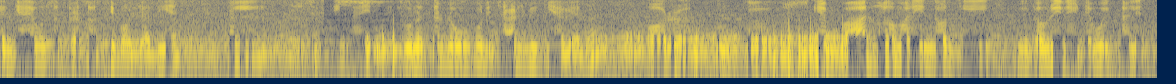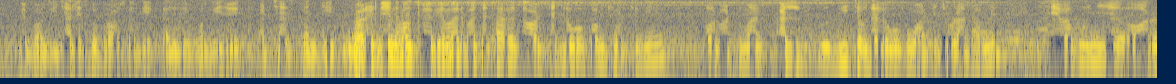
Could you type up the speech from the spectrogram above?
संख्या है, वो सत्रह सौ अस्सी पहुँच जाती है। कल सिक्सटी नाइन उनहत्तर लोगों को डिस्चार्ज भी किया गया था और बाद जो हमारी इंदौर की रिकवरी रेट है वो इकतालीस पे पहुँच। चालीस को क्रॉस करके इकतालीस पे पहुँच, जो एक अच्छा संकेत क्वारंटीन हाउस में भी हमारे पास अठारह सौ अड़सठ लोगों को हम छोड़ चुके हैं और वर्तमान कल भी चौदह लोगों को वहाँ से छोड़ा था हमने। सेवा कुंज और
